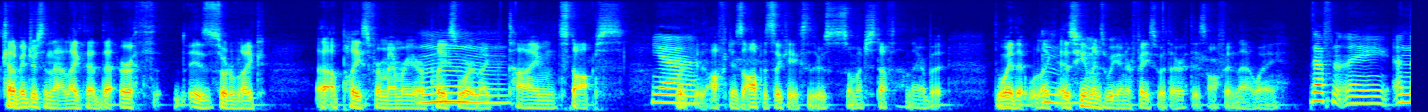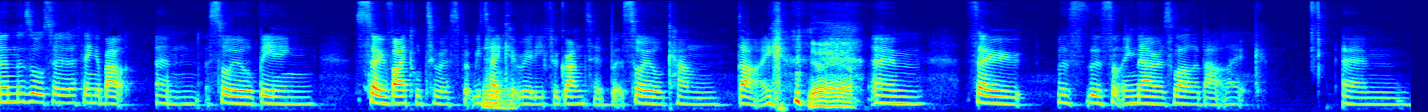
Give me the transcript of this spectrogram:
it's kind of interesting that like that the Earth is sort of like a place for memory or a place where like time stops. Mm. Yeah. It often is the opposite case 'cause there's so much stuff down there, but the way that like Mm. as humans we interface with Earth is often that way. Definitely. And then there's also the thing about um, soil being so vital to us, but we take Mm. it really for granted. But soil can die. Yeah, yeah, um, so there's there's something there as well about like, um,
